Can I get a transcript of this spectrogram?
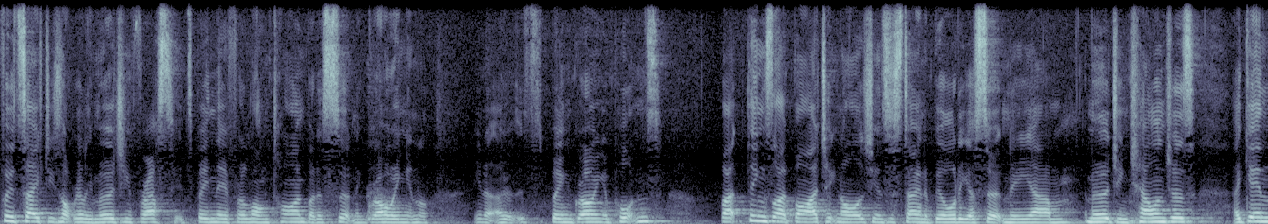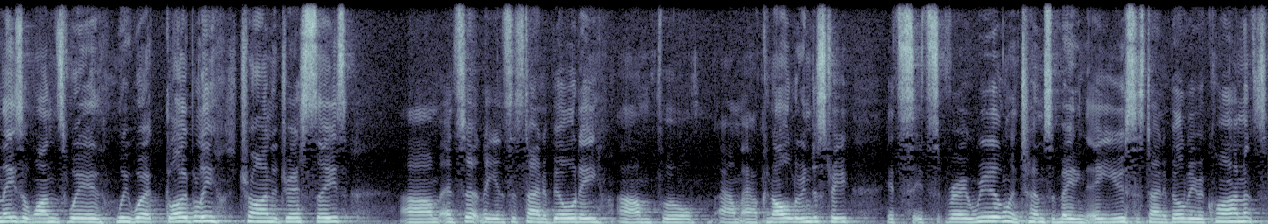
Food safety is not really emerging for us. It's been there for a long time, but it's certainly growing in, you know, it's been growing importance. But things like biotechnology and sustainability are certainly um, emerging challenges. Again, these are ones where we work globally to try and address these. Um, and certainly in sustainability um, for um, our canola industry, it's, it's very real in terms of meeting the EU sustainability requirements.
